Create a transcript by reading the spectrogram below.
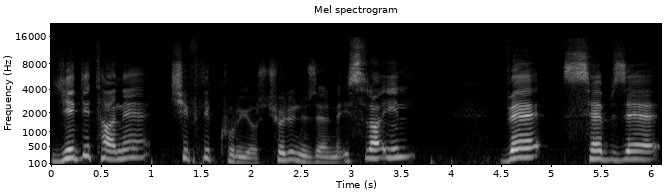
7 tane çiftlik kuruyor çölün üzerine İsrail ve sebze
